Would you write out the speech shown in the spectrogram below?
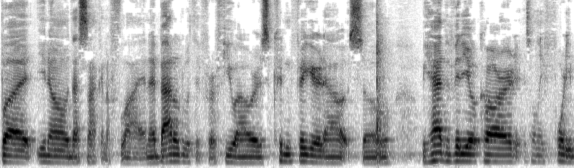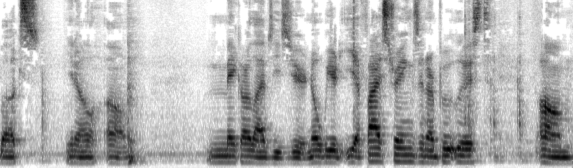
but you know that's not gonna fly. And I battled with it for a few hours, couldn't figure it out. So we had the video card. It's only forty bucks. You know, um, make our lives easier. No weird EFI strings in our boot list. Um,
